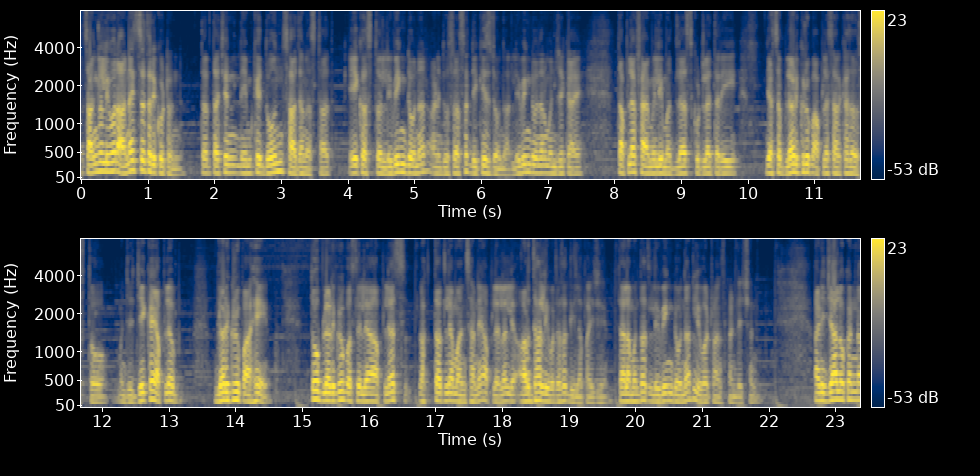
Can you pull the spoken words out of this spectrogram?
चांगलं लिव्हर आणायचं तरी कुठून? तर त्याचे नेमके दोन साधन असतात. एक असतं लिव्हिंग डोनर आणि दुसरं असतं डिकीज डोनर. लिव्हिंग डोनर म्हणजे काय? तर आपल्या फॅमिलीमधल्याच कुठल्या तरी ज्याचा ब्लड ग्रुप आपल्यासारखाच असतो. म्हणजे जे काही आपलं ब्लड ग्रुप आहे तो ब्लड ग्रुप असलेल्या आपल्याच रक्तातल्या माणसाने आपल्याला अर्धा लिव्हर त्याचा दिला पाहिजे. त्याला म्हणतात लिव्हिंग डोनर लिव्हर ट्रान्सप्लांटेशन. आणि ज्या लोकांना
